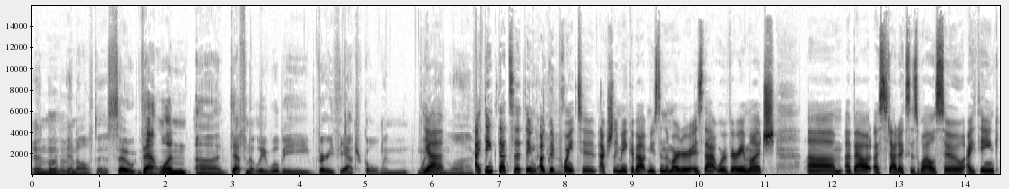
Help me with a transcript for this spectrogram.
and Mm-hmm. and all of this. So that one uh, definitely will be very theatrical when when yeah. done live. I think that's a thing, a good yeah. point to actually make about Muse and the Martyr is that we're very much um, about aesthetics as well. So I think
